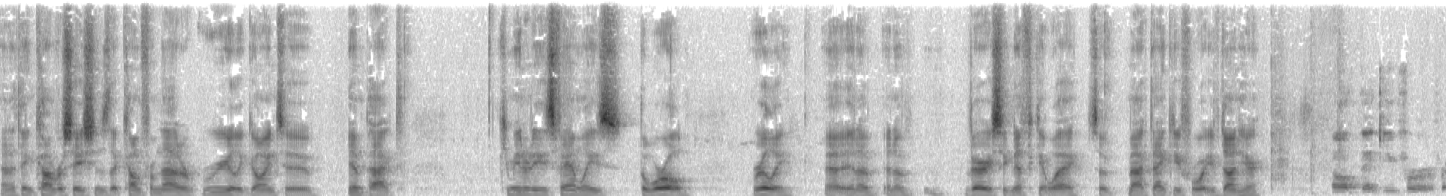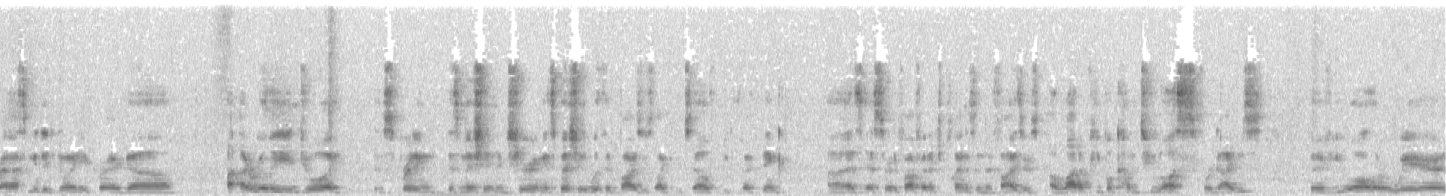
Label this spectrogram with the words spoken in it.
And I think conversations that come from that are really going to impact communities, families, the world, really, uh, in a in a very significant way. So, Mac, thank you for what you've done here. Oh, thank you for, for asking me to join you, Craig. Uh, I, I really enjoy spreading this mission and sharing, especially with advisors like yourself, because I think uh, as, as certified financial planners and advisors, a lot of people come to us for guidance. So if you all are aware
